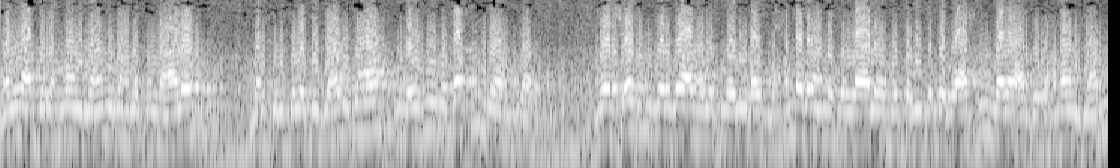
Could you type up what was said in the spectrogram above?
مولانا عبد الرحمن جامع رحمة الله عليه در سلسلة جهادتها موجود تفصيل بيان والشيخ الزرقاء حضرت مولوي محمد رحمة الله عليه من طريقة الراشدين ولا عبد الرحمن الجامي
